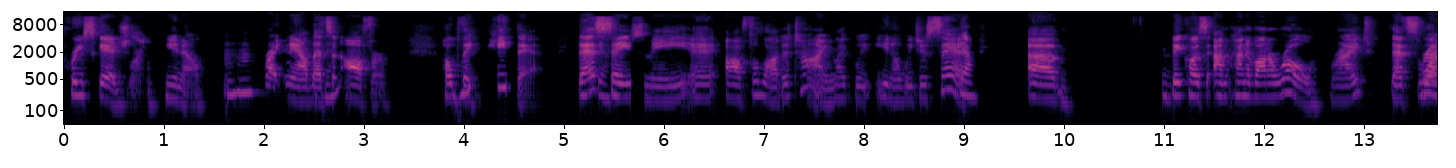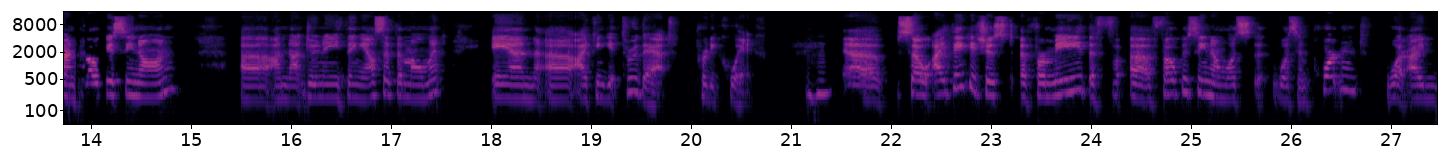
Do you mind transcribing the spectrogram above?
pre-scheduling. You know, hmm right now that's Okay. an offer. Hope Mhm. they keep that. That Yeah. saves me an awful lot of time, like we, you know, we just said. Yeah. Um, because I'm kind of on a roll, right? That's what I'm focusing on. Uh, I'm not doing anything else at the moment, and uh, I can get through that pretty quick. Mhm. Uh, so I think it's just uh, for me the f- uh, focusing on what's what's important, what I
